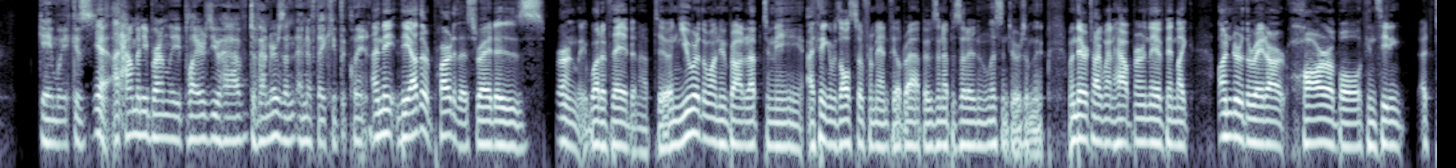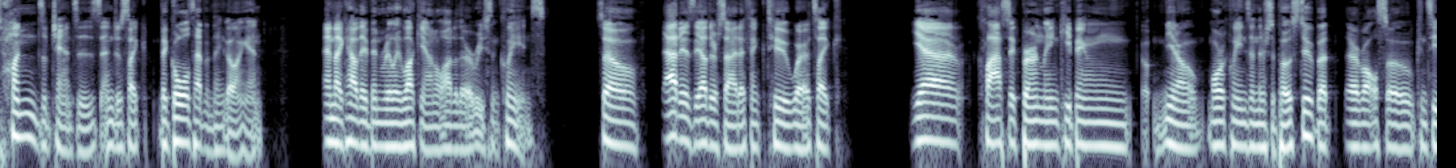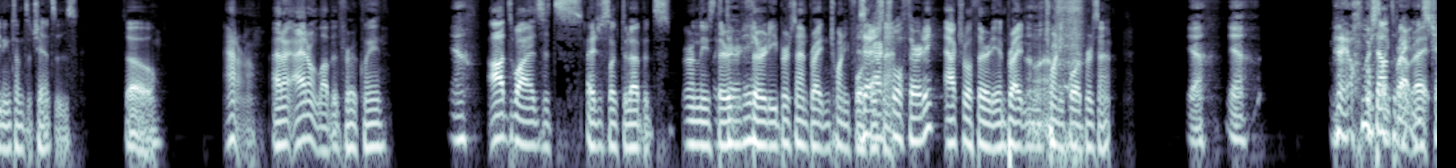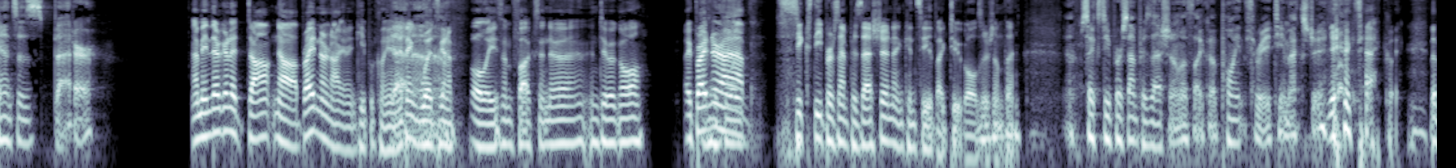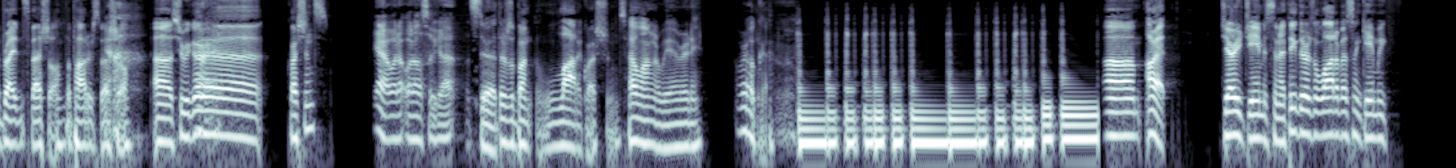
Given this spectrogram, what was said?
game week is Yeah, I- how many Burnley players you have defenders and, and if they keep the clean. And the the other part of this, right, is Burnley. What have they been up to? And you were the one who brought it up to me. I think it was also from Anfield Wrap. It was an episode I didn't listen to or something. When they were talking about how Burnley have been like under the radar, horrible, conceding a tons of chances, and just like the goals haven't been going in, and like how they've been really lucky on a lot of their recent cleans. So that is the other side, I think, too, where it's like, yeah, classic Burnley keeping, you know, more cleans than they're supposed to, but they're also conceding tons of chances. So I don't know. I don't. I don't love it for a clean. yeah, Odds wise, it's. I just looked it up. It's Burnley's Like 30? thirty percent, Brighton twenty four is that actual thirty? actual thirty, and Brighton Oh, twenty four percent. Yeah, yeah. I mean, I almost sounds like about Brighton's right. chances better. I mean, they're gonna dump. No, Brighton are not gonna keep it clean. I think Wood's gonna bully some fucks into a, into a goal. Like Brighton are think gonna Wood- have sixty percent possession and concede like two goals or something. Sixty percent possession with like a 0.3 team xG. Yeah, exactly. The Brighton special, the Potter special. Uh, should we go All to questions? Yeah. What what else we got? Let's do it. There's a bunch, a lot of questions. How long are we already? We're okay. Um. All right. Jerry Jameson. I think there's a lot of us on game week,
